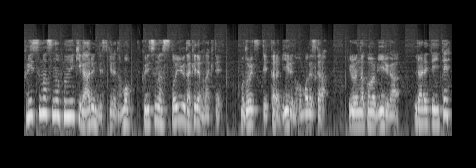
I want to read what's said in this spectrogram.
クリスマスの雰囲気があるんですけれども、クリスマスというだけでもなくて、もうドイツって言ったらビールの本場ですから、いろんなこうビールが売られていて、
